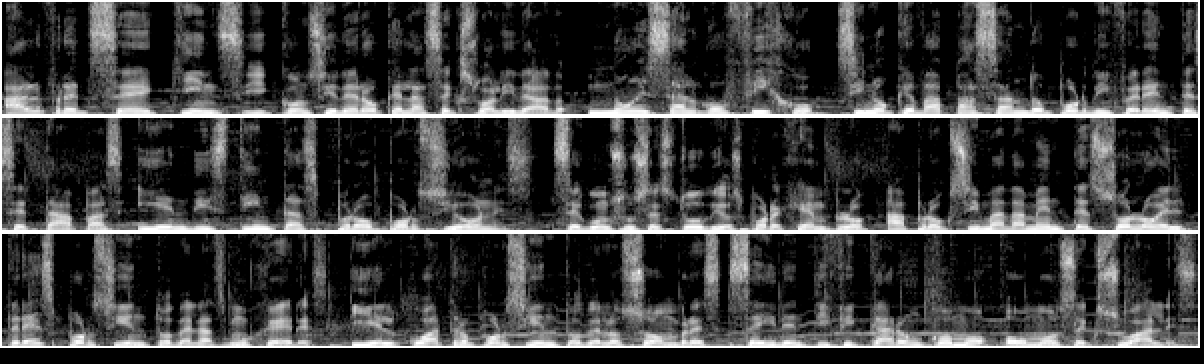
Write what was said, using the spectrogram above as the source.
Alfred C. Kinsey consideró que la sexualidad no es algo fijo, sino que va pasando por diferentes etapas y en distintas proporciones. Según sus estudios, por ejemplo, aproximadamente solo el 3% de las mujeres y el 4% de los hombres se identificaron como homosexuales,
